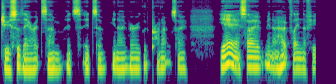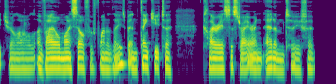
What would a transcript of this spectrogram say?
transducer there. It's um it's it's a you know very good product. So yeah, so you know, hopefully in the future I'll avail myself of one of these. But and thank you to Clarius Australia and Adam too for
